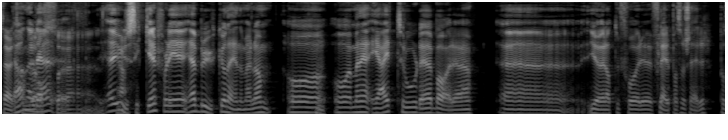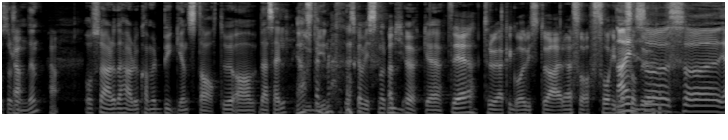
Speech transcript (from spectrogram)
Så jeg vet Ja, ikke om det det, er også eh, Jeg er usikker, fordi jeg bruker jo det innimellom. Og, Mm. og, men jeg, jeg tror det bare eh, gjør at du får flere passasjerer på stasjonen din. ja. Og så er det det her du kan vel bygge en statue av deg selv Ja, i byen. Det skal visstnok øke Det tror jeg ikke går hvis du er eh, så, så ille Nei, som du så, så jeg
